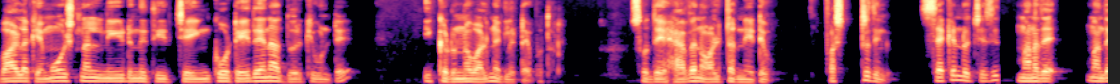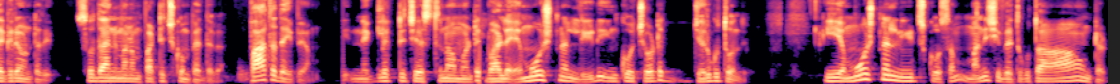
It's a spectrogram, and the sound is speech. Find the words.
వాళ్ళకి ఎమోషనల్ నీడ్ని తీర్చే ఇంకోటి ఏదైనా దొరికి ఉంటే ఇక్కడున్న వాళ్ళు నెగ్లెక్ట్ అయిపోతారు. So they have an alternative first thing second వచ్చేసి మనదే మన దగ్గరే ఉంటుంది. సో దాన్ని మనం పట్టించుకోం పెద్దగా. పాతదైపోయాం. నెగ్లెక్ట్ చేస్తున్నాము అంటే వాళ్ళ ఎమోషనల్ లీడ్ ఇంకో చోట జరుగుతోంది. ఈ ఎమోషనల్ నీడ్స్ కోసం మనిషి వెతుకుతా ఉంటాడు.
